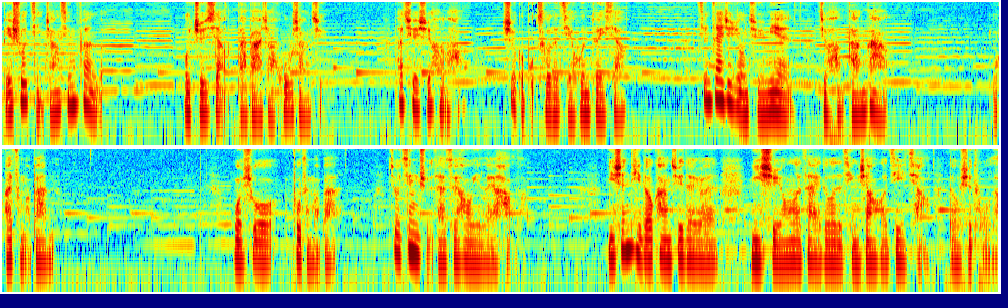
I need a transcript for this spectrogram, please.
别说紧张兴奋了，我只想大巴掌呼上去。他确实很好，是个不错的结婚对象。现在这种局面就很尴尬了，我该怎么办呢？”我说：“不怎么办。”就静止在最后一类好了。你身体都抗拒的人，你使用了再多的情商和技巧都是徒劳。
